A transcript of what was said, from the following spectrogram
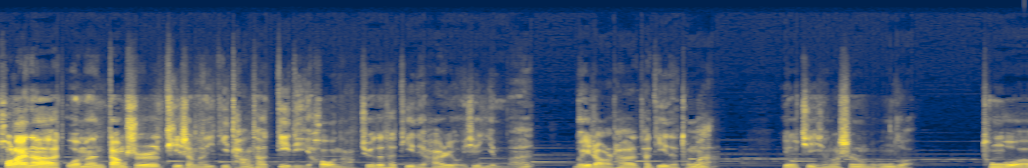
后来呢，我们当时提审了一堂他弟弟以后呢，觉得他弟弟还是有一些隐瞒，围绕着他他弟的同案，又进行了深入的工作。通过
